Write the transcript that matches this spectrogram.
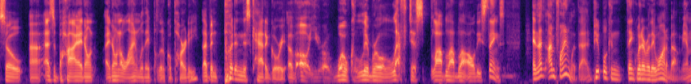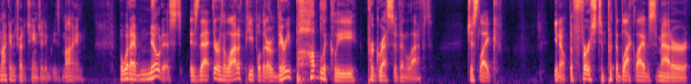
So uh, as a Baha'i, I don't I don't align with a political party. I've been put in this category of oh, you're a woke liberal leftist, blah blah blah, all these things, and that, I'm fine with that. People can think whatever they want about me. I'm not going to try to change anybody's mind. But what I've noticed is that there is a lot of people that are very publicly progressive and left, just like you know, the first to put the Black Lives Matter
